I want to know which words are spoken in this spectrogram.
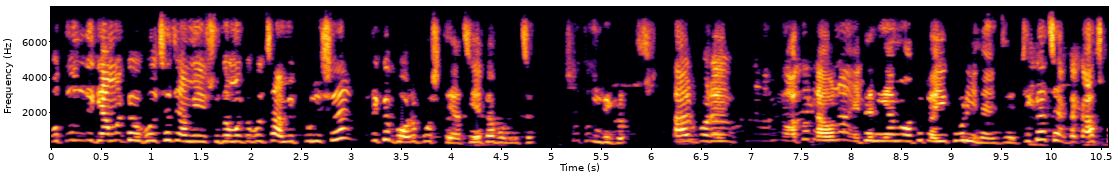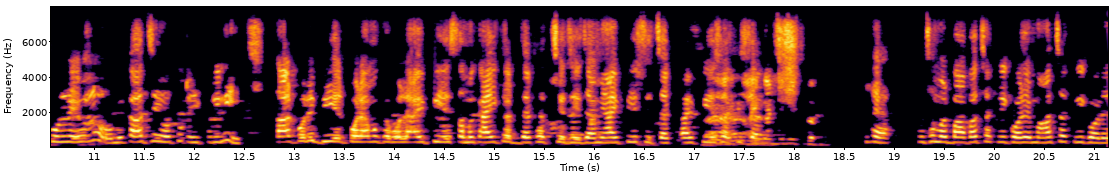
প্রথম দিকে আমাকে বলছে যে আমি শুধু আমাকে বলছে আমি পুলিশে থেকে বড় পোস্টে আছি এটা বলেছে। প্রথম দিকে তারপরে আমি অতটাও না এটা নিয়ে আমি অতটা ই করি নাই যে ঠিক আছে একটা কাজ করলে হলো আমি কাজে অতটা ই করিনি। তারপরে বিয়ের পরে আমাকে বলে আইপিএস আমাকে আই কার্ড দেখাচ্ছে যে আমি আইপিএস আইপিএস হ্যাঁ, অফিসার। হ্যাঁ বলছে আমার বাবা চাকরি করে মা চাকরি করে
